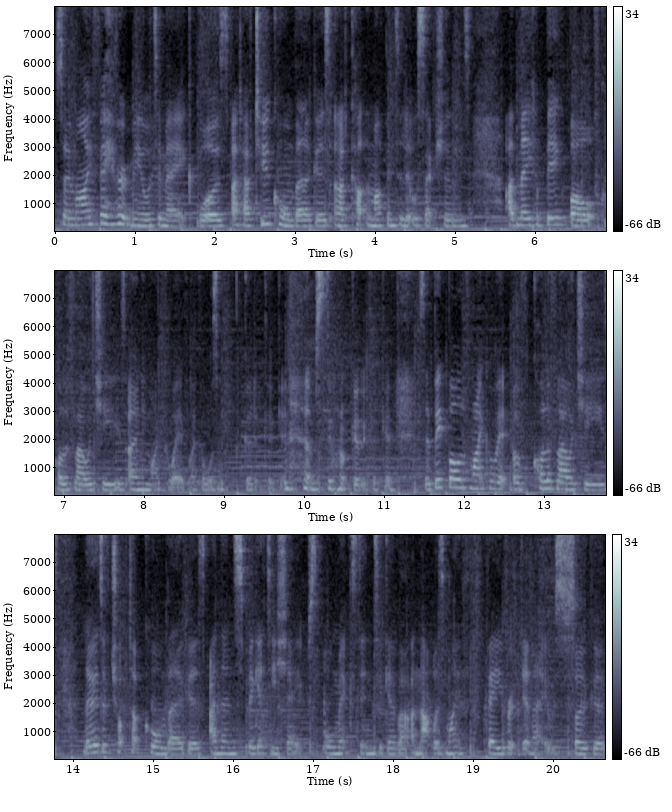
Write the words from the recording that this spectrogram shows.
so my favourite meal to make was I'd have two Quorn burgers and I'd cut them up into little sections. I'd make a big bowl of cauliflower cheese, only microwave, like I wasn't good at cooking. I'm still not good at cooking. So big bowl of microwave of cauliflower cheese, loads of chopped up Quorn burgers and then spaghetti shapes all mixed in together and that was my favourite dinner. It was so good.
